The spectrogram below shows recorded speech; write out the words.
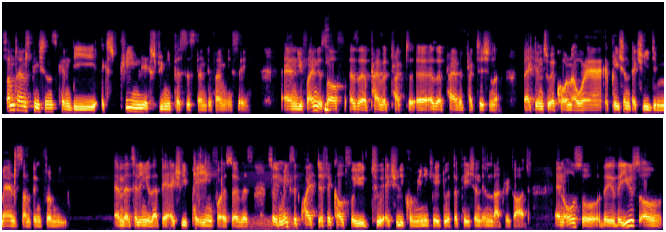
sometimes patients can be extremely, extremely persistent, if I may say and you find yourself yeah. as a private practi- uh, as a private practitioner backed into a corner where a patient actually demands something from you. And they're telling you that they're actually paying for a service. So it makes it quite difficult for you to actually communicate with the patient in that regard. And also the the use of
